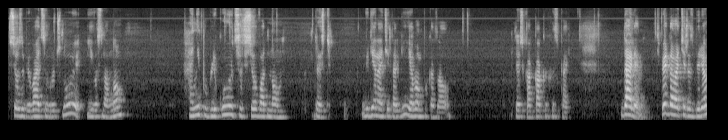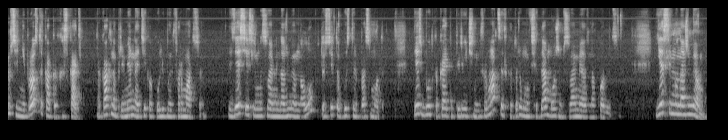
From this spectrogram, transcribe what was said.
все забивается вручную и в основном они публикуются все в одном. То есть где найти торги я вам показала. То есть как, как их искать. Далее, теперь давайте разберемся не просто как их искать, а как, например, найти какую-либо информацию. Здесь, если мы с вами нажмем на лоб, то есть это быстрый просмотр. Здесь будет какая-то первичная информация, с которой мы всегда можем с вами ознакомиться. Если мы нажмем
